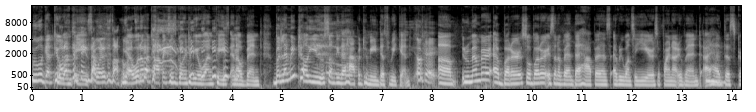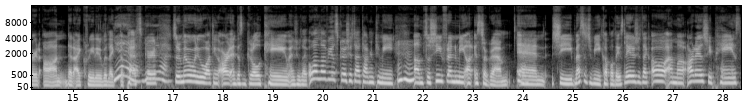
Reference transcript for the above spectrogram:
We will get to One One of the Piece. things I wanted to talk about. yeah, one of our topics is going to be a One Piece and a vent. But let me tell you something that happened to me this weekend. Okay. Um, remember at Butter? So Butter is an event that happens every once a year. So fine art event. I had the skirt on that I created with like the Mm-hmm. Yeah, pet yeah, skirt. So remember when we were watching art and this girl came and she was like, "Oh, I love your skirt." She started talking to me. Um, so she friended me on Instagram Mm-hmm. Yeah. and she messaged me a couple of days later. She's like, "Oh, I'm an artist. She paints."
